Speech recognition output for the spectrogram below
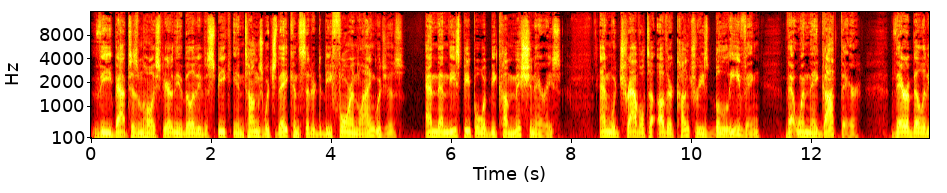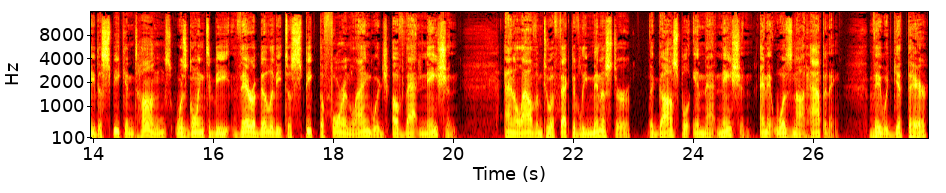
the baptism of the Holy Spirit and the ability to speak in tongues, which they considered to be foreign languages. And then these people would become missionaries and would travel to other countries believing that when they got there, their ability to speak in tongues was going to be their ability to speak the foreign language of that nation and allow them to effectively minister the gospel in that nation. And it was not happening they would get there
